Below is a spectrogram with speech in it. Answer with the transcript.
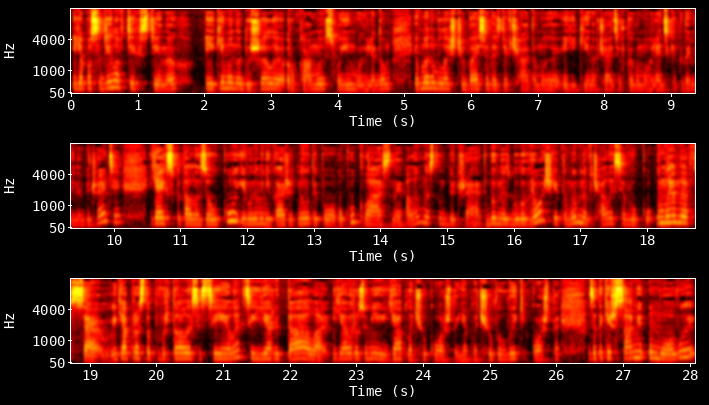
я посиділа в тих стінах які мене душили руками своїм виглядом. І в мене була ще бесіда з дівчатами, які навчаються в Києво-Могилянській академії на бюджеті. Я їх спитала за УКУ, і вони мені кажуть: ну, типу, УКУ класний, але в нас тут бюджет. Якби в нас були гроші, то ми б навчалися в УКУ. В мене все. Я просто поверталася з цієї лекції, я ридала, і я розумію, я плачу кошти, я плачу великі кошти за такі ж самі умови,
